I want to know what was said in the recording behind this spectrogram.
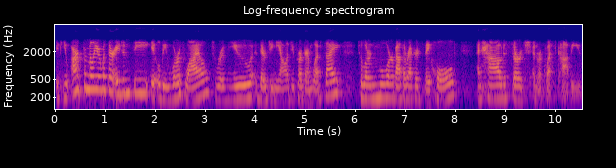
If you aren't familiar with their agency, it will be worthwhile to review their genealogy program website to learn more about the records they hold and how to search and request copies.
